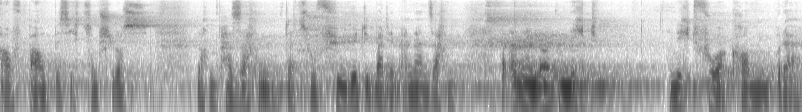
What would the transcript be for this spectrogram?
aufbaue, bis ich zum Schluss noch ein paar Sachen dazu füge, die bei den anderen Sachen, bei anderen Leuten nicht, nicht vorkommen oder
